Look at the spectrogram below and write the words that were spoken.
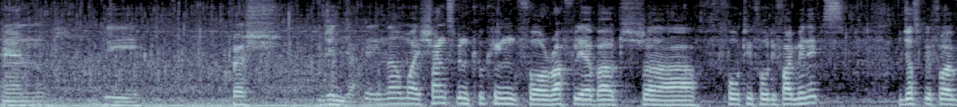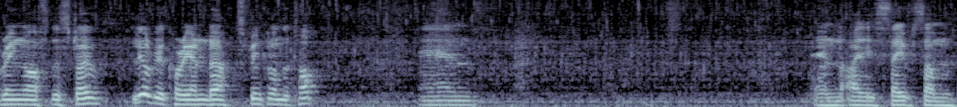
and the fresh ginger. Okay, now my shank's been cooking for roughly about 40-45 uh, minutes just before I bring off the stove. A little bit of coriander, sprinkle on the top and and I saved some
